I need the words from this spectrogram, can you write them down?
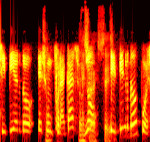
si pierdo es un fracaso, no. Si pierdo, pues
